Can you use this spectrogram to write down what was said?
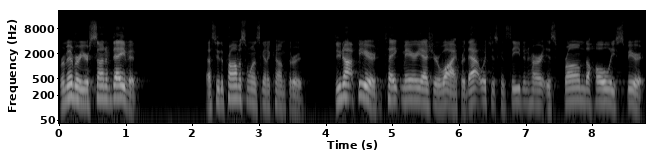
remember, you're son of David. That's who the promised one is going to come through. Do not fear to take Mary as your wife, for that which is conceived in her is from the Holy Spirit.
